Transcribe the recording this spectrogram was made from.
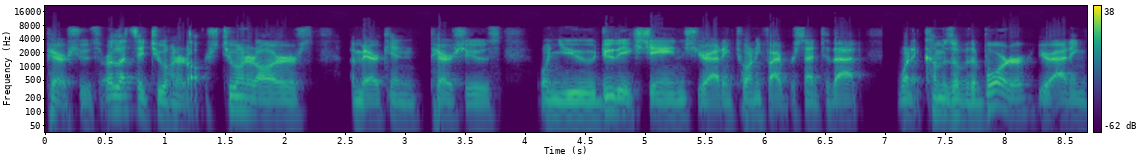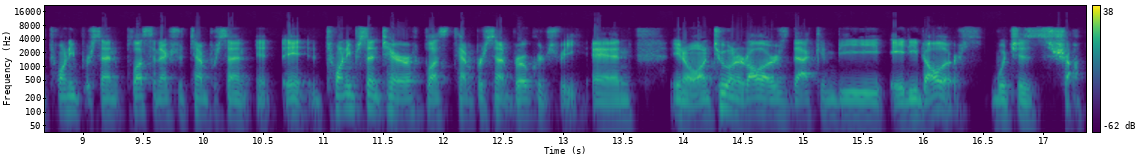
pair of shoes, or let's say $200, $200 American pair of shoes, when you do the exchange, you're adding 25% to that. When it comes over the border, you're adding 20% plus an extra 10%, 20% eh, eh, tariff plus 10% brokerage fee. And, you know, on $200, that can be $80, which is shock,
